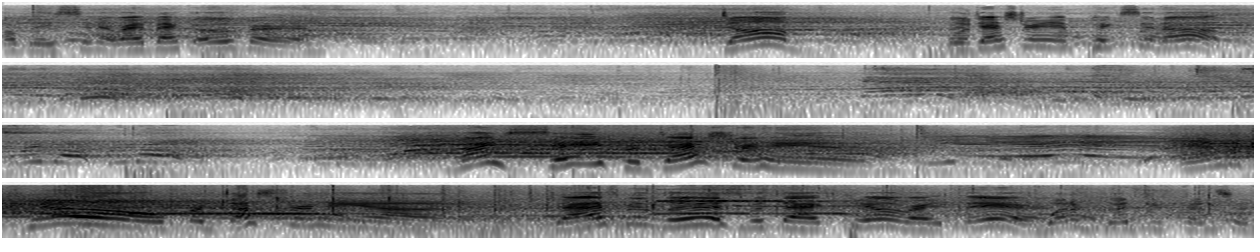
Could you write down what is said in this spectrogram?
Oh, they send it right back over. Dump. But Destrehan picks it up. Nice save for Destrehan. And the kill for Destrehan. Jasmine Lewis with that kill right there. What a good defensive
